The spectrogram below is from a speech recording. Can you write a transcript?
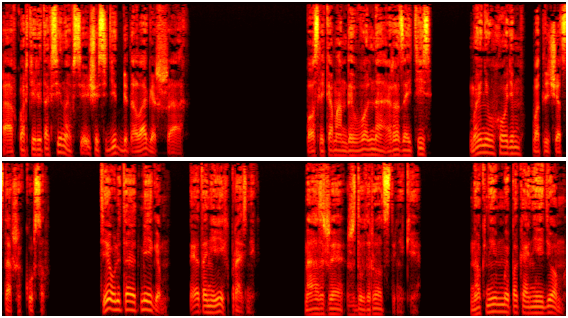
А в квартире токсина все еще сидит бедолага Шах. После команды «Вольно разойтись» мы не уходим, в отличие от старших курсов. Те улетают мигом, это не их праздник. Нас же ждут родственники. Но к ним мы пока не идем,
